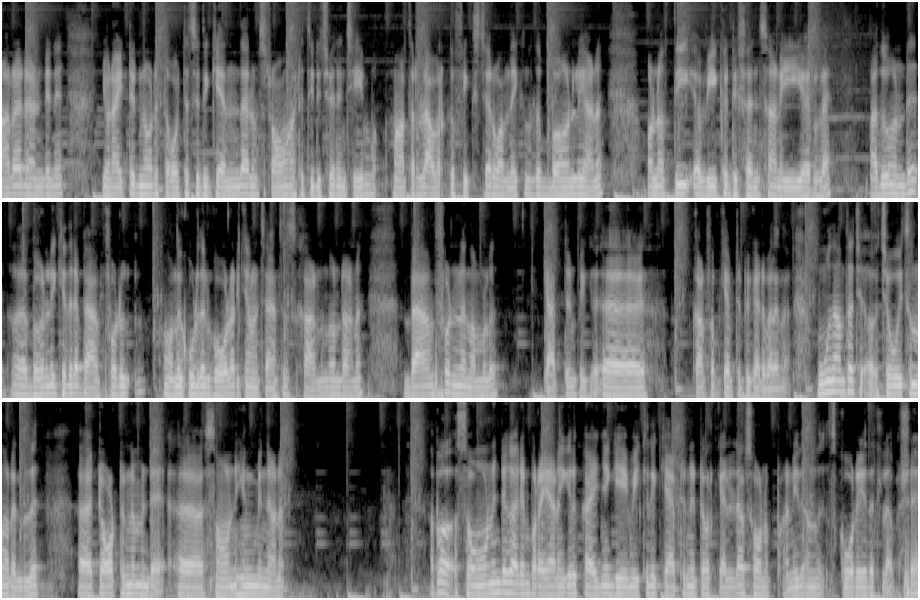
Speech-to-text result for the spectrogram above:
ആറ് രണ്ടിന് യുണൈറ്റഡിനോട് തോറ്റ സ്ഥിതിക്ക് എന്തായാലും സ്ട്രോങ് ആയിട്ട് തിരിച്ചു വരികയും ചെയ്യും. മാത്രമല്ല അവർക്ക് ഫിക്സ്ചർ വന്നിരിക്കുന്നത് ബേൺലിയാണ് വൺ ഓഫ് ദി വീക്ക് ഡിഫൻസാണ് ഈ ഇയറിലെ അതുകൊണ്ട് ബേൺലിക്കെതിരെ ബാംഫോർഡ് ഒന്ന് കൂടുതൽ ഗോൾ അടിക്കാനുള്ള ചാൻസസ് കാണുന്നതുകൊണ്ടാണ് ബാംഫോർഡിനെ നമ്മൾ ക്യാപ്റ്റൻ പിക്ക് കൺഫേം ക്യാപ്റ്റൻ പിക്കായിട്ട് പറയുന്നത്. മൂന്നാമത്തെ ചോയ്സ് എന്ന് പറയുന്നത് ടോട്ടനമിന്റെ സോൺ ഹിങ്മിനാണ് അപ്പോൾ സോണിന്റെ കാര്യം പറയുകയാണെങ്കിൽ കഴിഞ്ഞ ഗെയിം വീക്കിൽ ക്യാപ്റ്റൻ ഇട്ടവർക്ക് എല്ലാം സോൺ പണി തന്ന് സ്കോർ ചെയ്തിട്ടില്ല. പക്ഷേ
